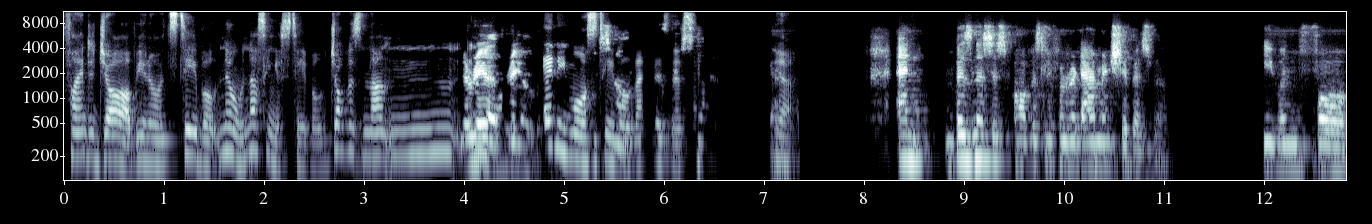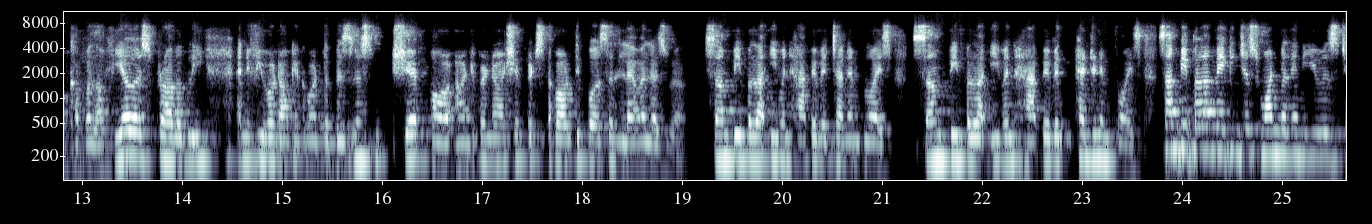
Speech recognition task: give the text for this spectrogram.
find a job you know it's stable no nothing is stable job is not real, real. any more stable than business yeah. yeah. and business is obviously for retirementship as well even for a couple of years probably. And if you were talking about the business ship or entrepreneurship it's about the person level as well. Some people are even happy with 10 employees. Some people are even happy with 100 employees. Some people are making just 1 million usd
